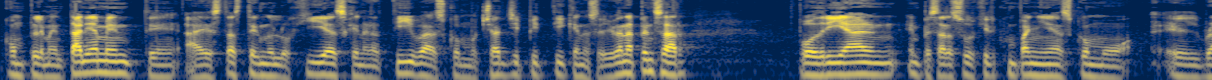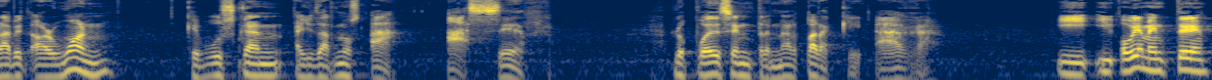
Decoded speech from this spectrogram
complementariamente a estas tecnologías generativas como ChatGPT que nos ayudan a pensar, podrían empezar a surgir compañías como el Rabbit R1 que buscan ayudarnos a hacer. Lo puedes entrenar para que haga. Y, obviamente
